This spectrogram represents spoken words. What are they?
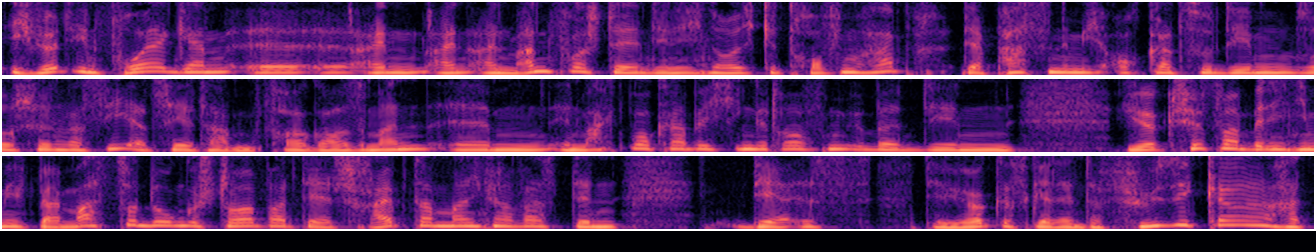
Ich würde Ihnen vorher gern äh, einen, einen, einen Mann vorstellen, den ich neulich getroffen habe. Der passte nämlich auch gerade zu dem so schön, was Sie erzählt haben, Frau Gausemann. Ähm, in Magdeburg habe ich ihn getroffen. Über den Jörg Schiffmann bin ich nämlich bei Mastodon gestolpert. Der schreibt da manchmal was, denn der ist, der Jörg ist gelernter Physiker, hat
